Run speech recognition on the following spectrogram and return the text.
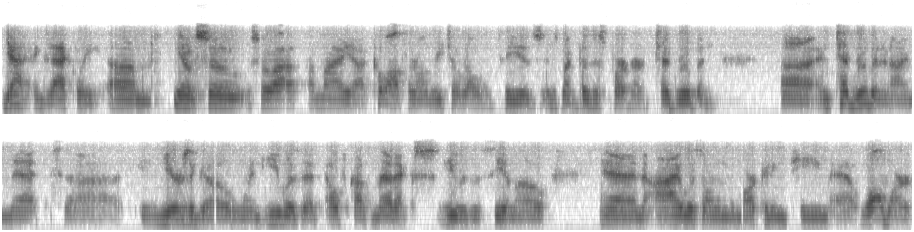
Yeah, exactly. Um, you know, so so I, my uh, co-author on retail relevancy is is my business partner Ted Rubin, uh, and Ted Rubin and I met uh, years ago when he was at Elf Cosmetics. He was the CMO, and I was on the marketing team at Walmart,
